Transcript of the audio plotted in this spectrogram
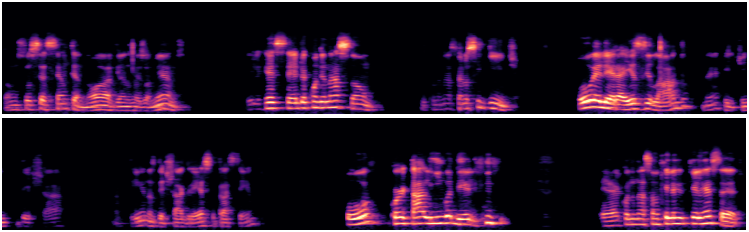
Então, seus 69 anos mais ou menos, ele recebe a condenação. A condenação era o seguinte: ou ele era exilado, né? Ele tinha que deixar Atenas, deixar a Grécia para sempre, ou cortar a língua dele. é a condenação que ele, que ele recebe.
